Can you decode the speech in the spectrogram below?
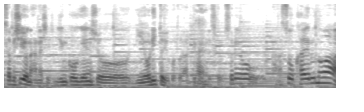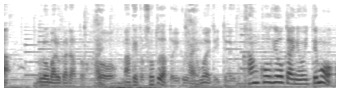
寂しいような話人口減少によりということになってくるんですけど、はい、それを発想を変えるのはグローバル化だと、はい、マーケット外だというふうに思えていってるんだけど、観光業界においても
